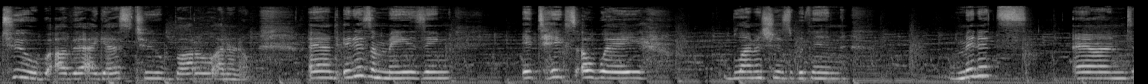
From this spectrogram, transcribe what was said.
tube of it, I guess, tube, bottle, I don't know. And it is amazing. it takes away blemishes within minutes and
